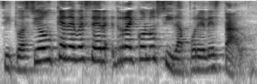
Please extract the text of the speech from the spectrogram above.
situación que debe ser reconocida por el Estado.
